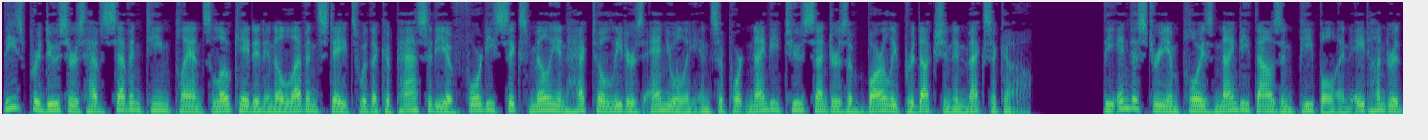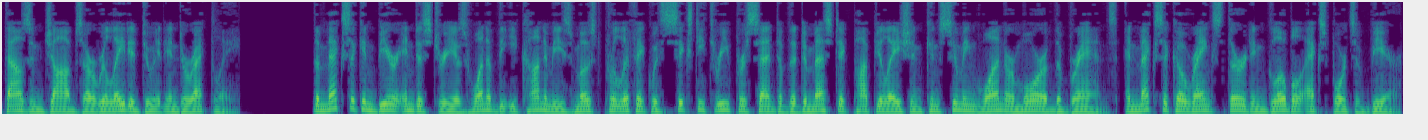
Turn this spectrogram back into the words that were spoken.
These producers have 17 plants located in 11 states with a capacity of 46 million hectoliters annually and support 92 centers of barley production in Mexico. The industry employs 90,000 people and 800,000 jobs are related to it indirectly. The Mexican beer industry is one of the economy's most prolific with 63% of the domestic population consuming one or more of the brands, and Mexico ranks third in global exports of beer.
